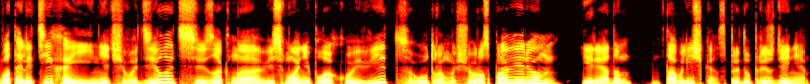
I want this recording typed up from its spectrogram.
В отеле тихо и нечего делать, из окна весьма неплохой вид, утром еще раз проверю, и рядом табличка с предупреждением.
